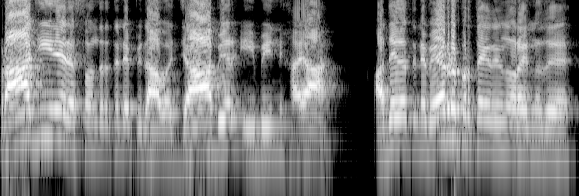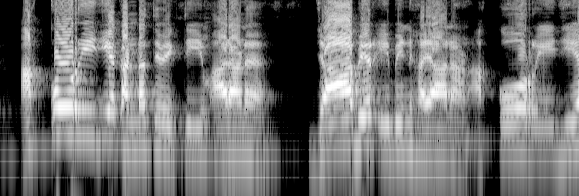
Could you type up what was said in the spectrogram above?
പ്രാചീന രസതന്ത്രത്തിന്റെ പിതാവ് ജാബിർ ഇബിൻ ഹയാൻ. അദ്ദേഹത്തിന്റെ വേറൊരു പ്രത്യേകത എന്ന് പറയുന്നത് അക്കോറീജിയ കണ്ടെത്തിയ വ്യക്തിയും ആരാണ്? ജാബിർ ഇബിൻ ഹയാനാണ്. അക്കോറീജിയ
